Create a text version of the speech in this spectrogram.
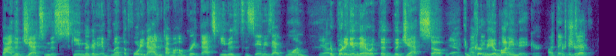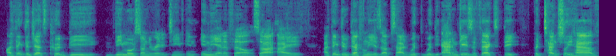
by the Jets in this scheme they're going to implement. The 49ers, we talk about how great that scheme is. It's the same exact one yep. they're putting in there with the, the Jets. So yeah, it I could be a moneymaker. I think the sure. Jets I think the Jets could be the most underrated team in, in the NFL. So I, I I think there definitely is upside with with the Adam Gase effect. They potentially have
